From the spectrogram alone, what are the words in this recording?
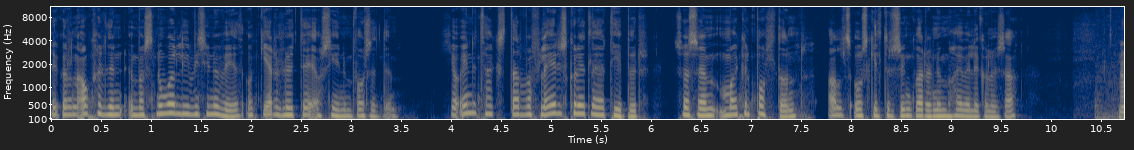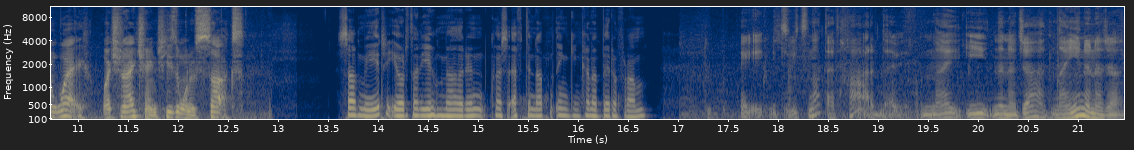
tekur hann ákverðin um að snúa lífi sínu við og gera hluti á sínum fórsöndum. Hjá Initek starfa fleiri skurðlegar týpur, svo sem Michael Bolton, alls óskildur sungvarunum hæfileikalösa. No way, why should I change? He's the one who sucks. Samir, Jórdan Jöfnmaðurinn, hvers eftirnafn enginn kann að byrja fram. It's, it's not that hard, David. Nai Najad, Nai Najad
